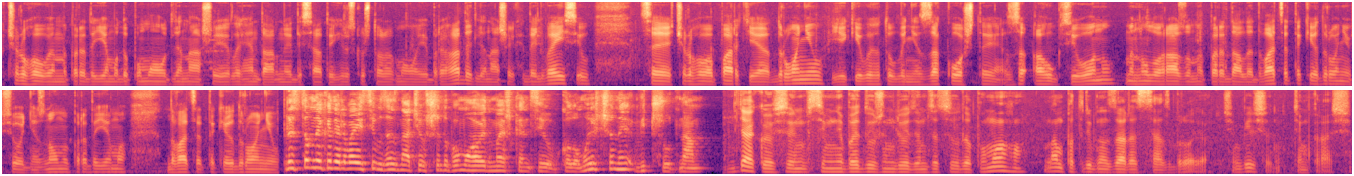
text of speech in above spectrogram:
вчергове ми передаємо допомогу для нашої легендарної 10-ї гірсько-штурмової бригади, для наших едельвейсів. Це чергова партія дронів, які виготовлені за кошти з аукціону. Минулого разу ми передали 20 таких дронів. Сьогодні знову ми передаємо 20 таких дронів. Представник Едельвейсів зазначив, що допомога від мешканців Коломийщини відчутна. Дякую всім, всім небайдужим людям за цю допомогу. Нам потрібна зараз ця зброя. Чим більше, тим краще.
